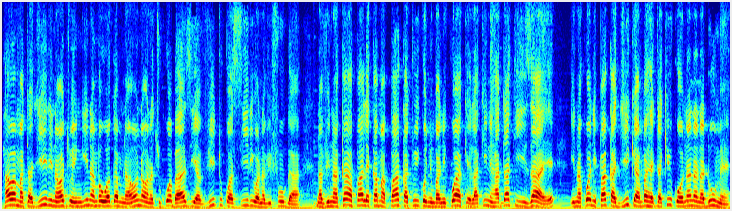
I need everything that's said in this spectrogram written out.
Hawa matajiri na watu wengine ambao waga mnaona wanachukua baadhi ya vitu kwa siri, wanavifuga na vinakaa pale kama paka tu iko nyumbani kwake, lakini hataki izae, inakuwa ni paka jike ambaye haitakiwi kuonana na dume.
